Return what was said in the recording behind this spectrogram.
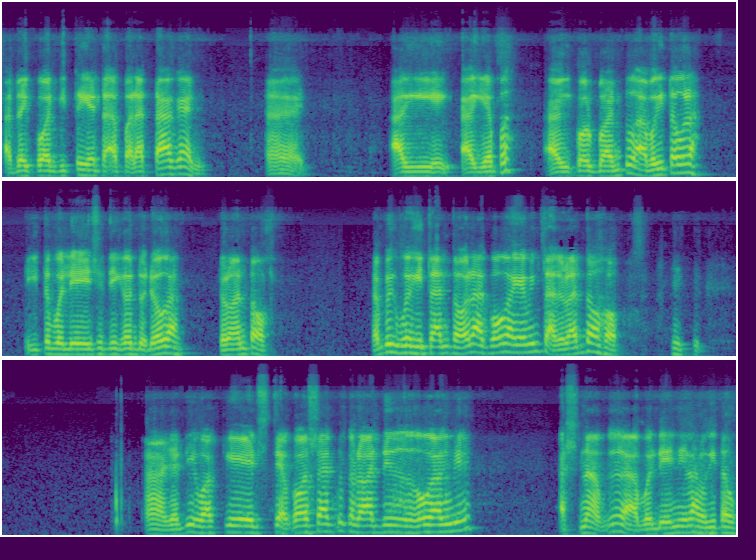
Atau ikuan kita yang tak dapat datang kan. Ha, hari, hari apa? Hari korban tu, ha, beritahu lah. Kita boleh sediakan untuk dia orang. Tolong hantar. Tapi bukan kita hantar lah. Kau orang yang minta tu hantar. ha, jadi wakil setiap kawasan tu kalau ada orang dia, asnaf ke lah, boleh ni lah beritahu.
